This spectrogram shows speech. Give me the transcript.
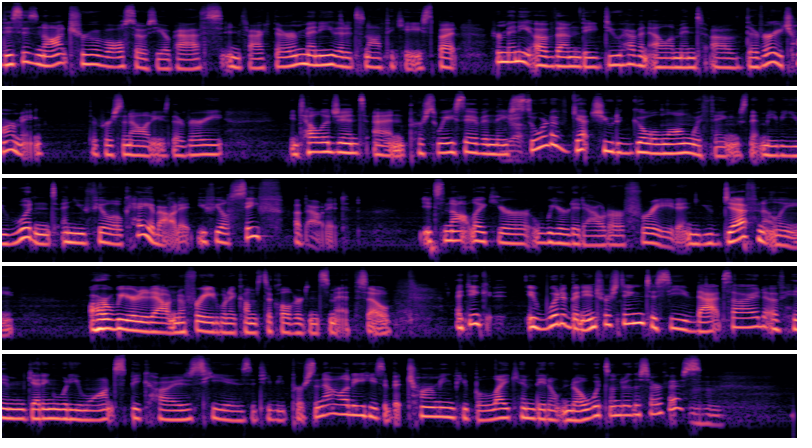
this is not true of all sociopaths. In fact, there are many that it's not the case. But for many of them, they do have an element of they're very charming, their personalities. They're very intelligent and persuasive, and they Yeah. sort of get you to go along with things that maybe you wouldn't, and you feel okay about it. You feel safe about it it's not like you're weirded out or afraid, and you definitely are weirded out and afraid when it comes to Culverton Smith. So I think it would have been interesting to see that side of him getting what he wants because he is a TV personality. He's a bit charming. People like him. They don't know what's under the surface. Mm-hmm.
